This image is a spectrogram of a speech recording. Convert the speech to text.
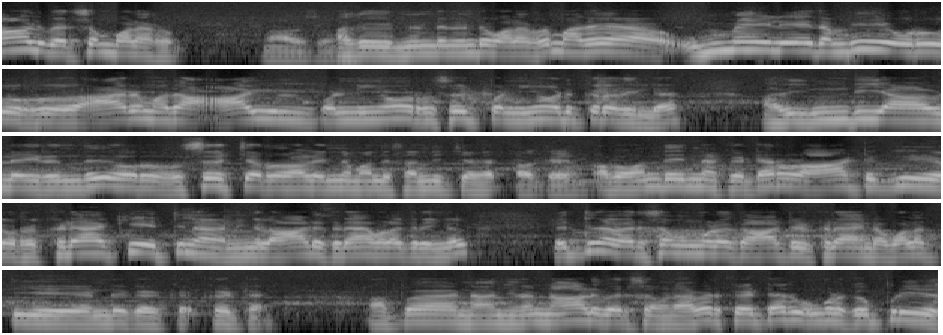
நாலு வருஷம் வளரும். அது நின்று நின்று வளரும். அதே உண்மையிலே தம்பி ஒரு யாரும் அதை ஆயுள் பண்ணியோ ரிசர்ச் பண்ணியோ எடுக்கிறது இல்லை அது இந்தியாவில் இருந்து ஒரு ரிசர்ச்சர் ஒரு ஆள் இன்னும் வந்து சந்தித்தவர் ஓகே. அப்போ வந்து என்ன கேட்டார் ஒரு ஆட்டுக்கு ஒரு கிடாக்கி எத்தனை நீங்கள் ஆடு கிடா வளர்க்குறீங்க எத்தனை வருஷம் உங்களுக்கு ஆட்டு கிடா என்ற வளர்த்தி என்று கேட்டேன் அப்போ நான் சொன்னேன் நாலு வருஷம். அவர் கேட்டார் உங்களுக்கு எப்படி இது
